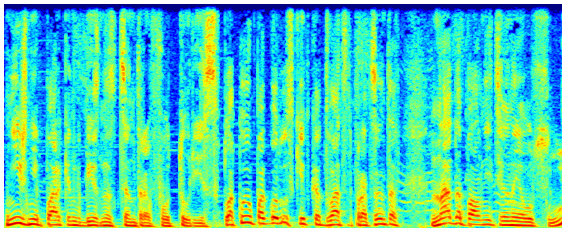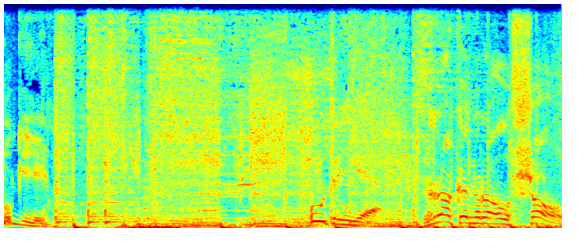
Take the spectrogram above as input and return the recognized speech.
Нижний паркинг бизнес-центра «Футурис». В плохую погоду скидка 20% на дополнительные услуги. Утреннее рок-н-ролл-шоу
